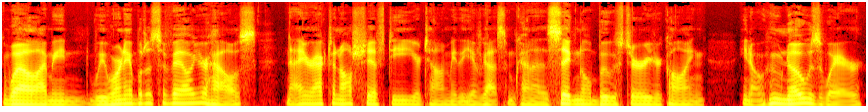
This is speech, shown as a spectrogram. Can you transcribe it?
Well, I mean, we weren't able to surveil your house. Now you're acting all shifty. You're telling me that you've got some kind of signal booster. You're calling, you know, who knows where,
